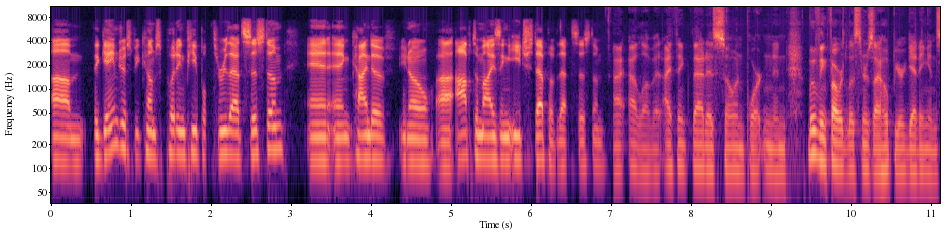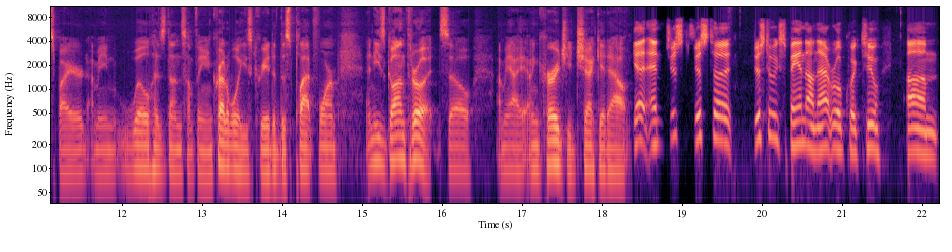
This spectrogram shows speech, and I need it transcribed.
um, the game just becomes putting people through that system and, and kind of you know uh, optimizing each step of that system. I, I, love it. I think that is so important. And moving forward, listeners, I hope you're getting inspired. I mean, Will has done something incredible. He's created this platform and he's gone through it. So I mean, I encourage you check it out. Yeah, and just just to just to expand on that real quick too. Um,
